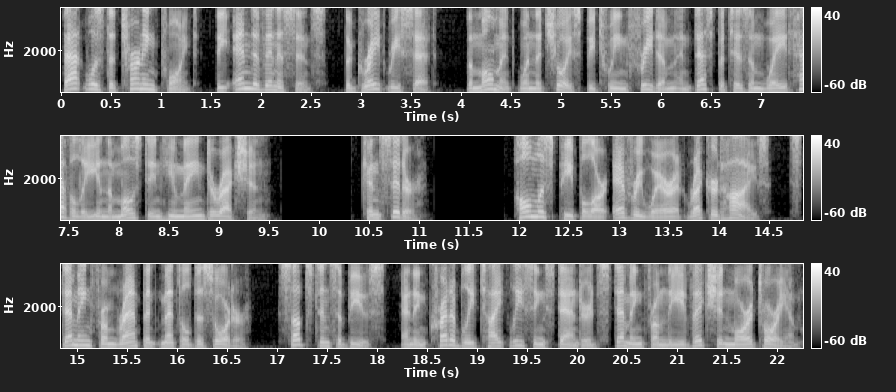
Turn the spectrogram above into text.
That was the turning point, the end of innocence, the Great Reset, the moment when the choice between freedom and despotism weighed heavily in the most inhumane direction. Consider Homeless people are everywhere at record highs, stemming from rampant mental disorder, substance abuse, and incredibly tight leasing standards stemming from the eviction moratorium.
